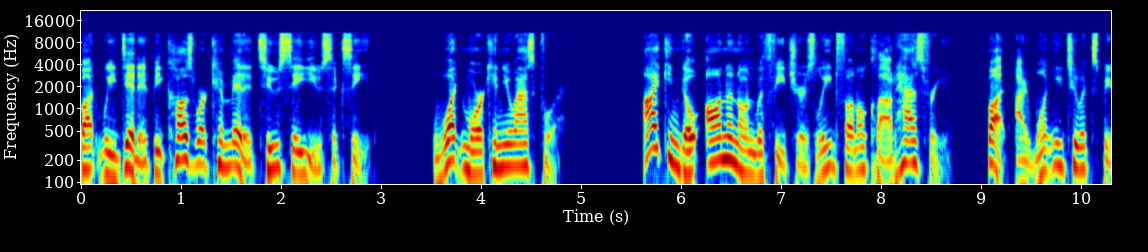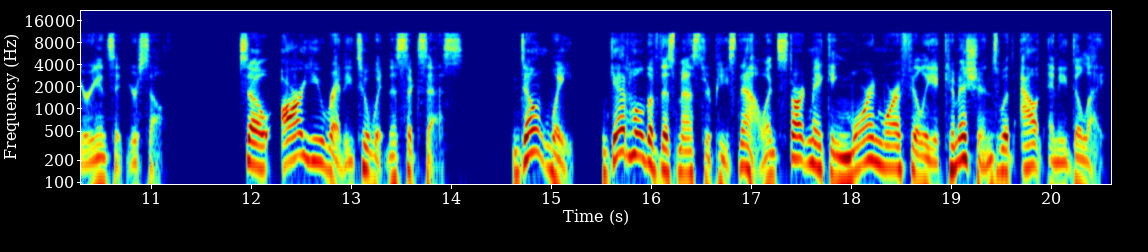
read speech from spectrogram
but we did it because we're committed to see you succeed. What more can you ask for? I can go on and on with features Lead Funnel Cloud has for you, but I want you to experience it yourself. So, are you ready to witness success? Don't wait. Get hold of this masterpiece now and start making more and more affiliate commissions without any delay.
